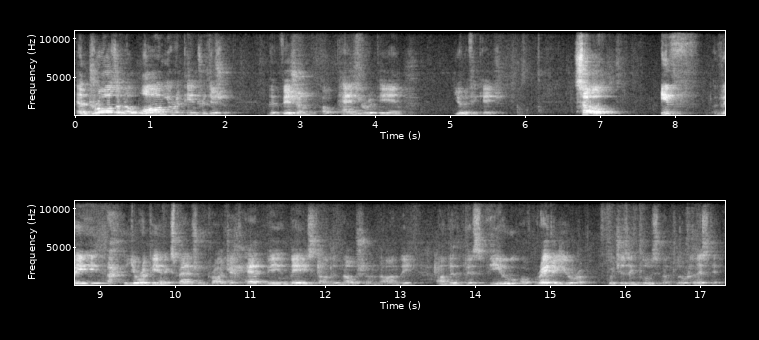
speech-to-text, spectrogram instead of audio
and draws on a long European tradition, the vision of pan-European unification. So, if the European expansion project had been based on the notion, on, the, on the, this view of greater Europe, which is inclusive and pluralistic,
